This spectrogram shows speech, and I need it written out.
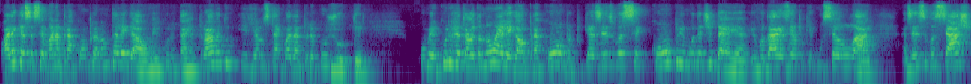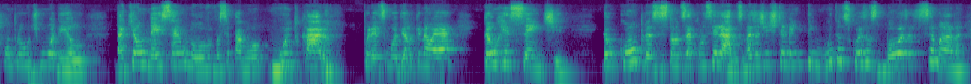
Olha que essa semana para compra não tá legal. Mercúrio está retrógrado e Vênus está em quadratura com Júpiter. O Mercúrio retrógrado não é legal para compra, porque às vezes você compra e muda de ideia. Eu vou dar exemplo aqui com celular. Às vezes você acha que comprou o último modelo, daqui a um mês sai um novo e você pagou muito caro por esse modelo que não é tão recente. Então, compras estão desaconselhadas, mas a gente também tem muitas coisas boas essa semana.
